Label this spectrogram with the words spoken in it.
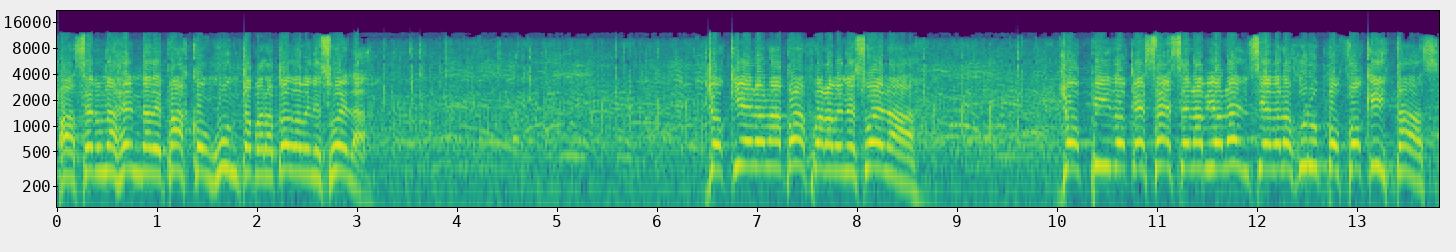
a hacer una agenda de paz conjunta para toda Venezuela. Yo quiero la paz para Venezuela. Yo pido que cese la violencia de los grupos foquistas.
